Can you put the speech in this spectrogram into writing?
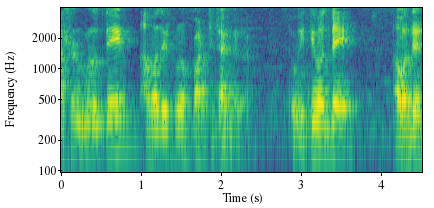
আসনগুলোতে আমাদের কোনো প্রার্থী থাকবে না। এবং ইতিমধ্যে আমাদের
